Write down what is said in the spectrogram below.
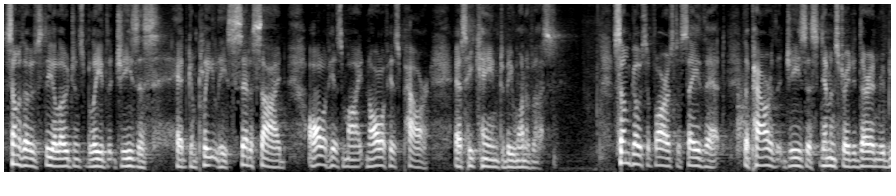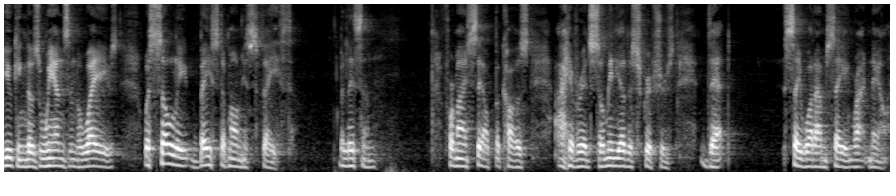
Some of those theologians believe that Jesus had completely set aside all of his might and all of his power as he came to be one of us. Some go so far as to say that the power that Jesus demonstrated there in rebuking those winds and the waves was solely based upon his faith. But listen, for myself, because I have read so many other scriptures that say what I'm saying right now,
